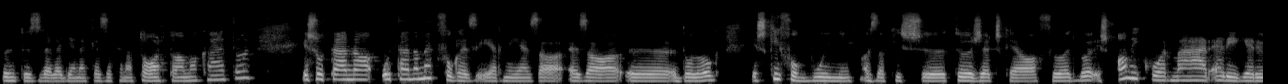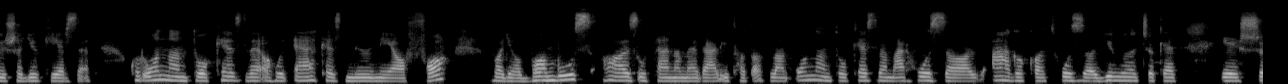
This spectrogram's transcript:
öntözve legyenek ezeken a tartalmak által, és utána, utána meg fog az érni ez a, ez a dolog, és ki fog bújni az a kis törzsecske a földből, és amikor már elég erős a gyökérzet, akkor onnantól kezdve, ahogy elkezd nőni a fa, vagy a bambusz, az utána megállíthatatlan. Onnantól kezdve már hozza az ágakat, hozza a gyümölcsöket, és,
